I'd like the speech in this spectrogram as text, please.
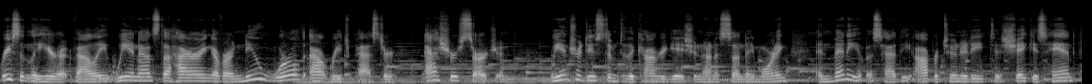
Recently, here at Valley, we announced the hiring of our new World Outreach Pastor, Asher Sarjent. We introduced him to the congregation on a Sunday morning, and many of us had the opportunity to shake his hand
